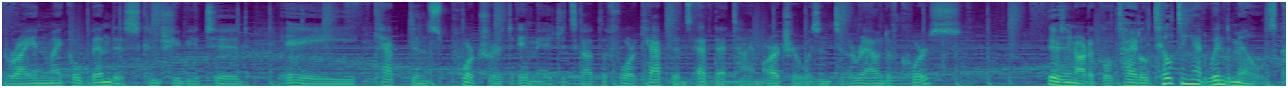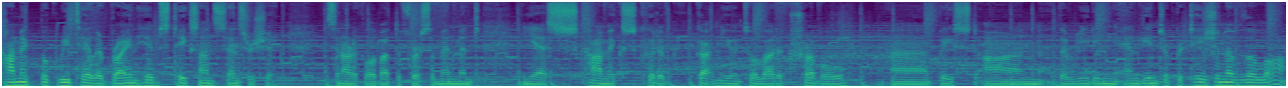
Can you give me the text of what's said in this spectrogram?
Brian Michael Bendis contributed a captain's portrait image. It's got the four captains at that time. Archer wasn't around, of course. There's an article titled Tilting at Windmills Comic Book Retailer Brian Hibbs Takes on Censorship. It's an article about the First Amendment. yes, comics could have gotten you into a lot of trouble uh, based on the reading and the interpretation of the law.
